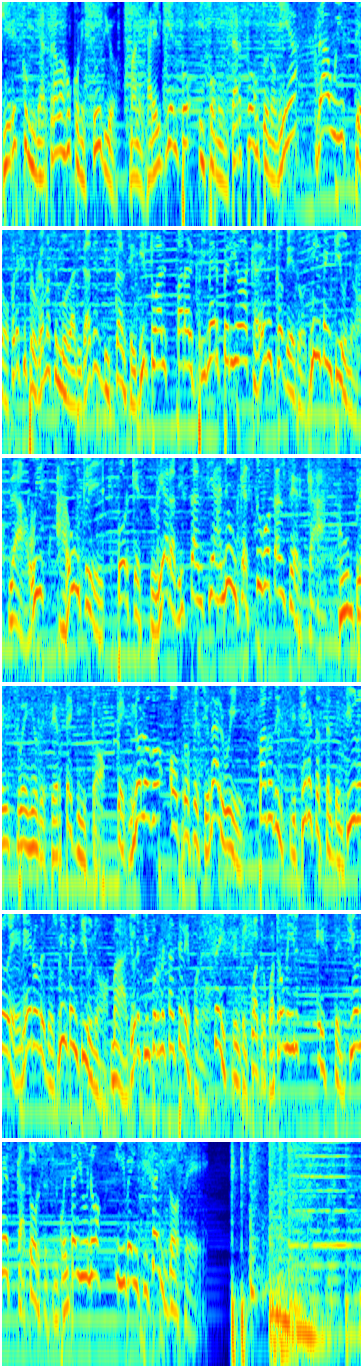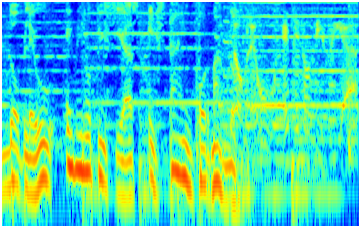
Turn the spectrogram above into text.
¿Quieres combinar trabajo con estudio, manejar el tiempo y fomentar tu autonomía? La UIS te ofrece programas en modalidades distancia y virtual para el primer periodo académico de 2021. La UIS a un clic, porque estudiar a distancia nunca estuvo tan cerca. Cumple el sueño de ser técnico, tecnólogo o profesional UIS. Pago de inscripciones hasta el 21 de enero de 2021. Mayores informes al teléfono 634-4000, extensiones 1451 y 2612. WM Noticias está informando. WM Noticias.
